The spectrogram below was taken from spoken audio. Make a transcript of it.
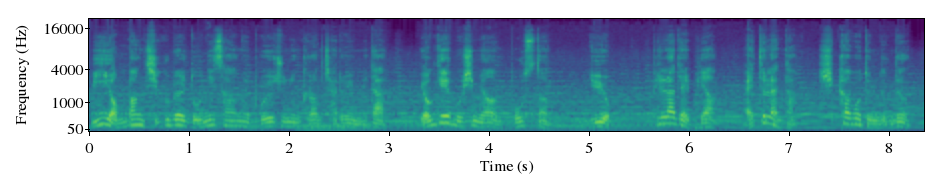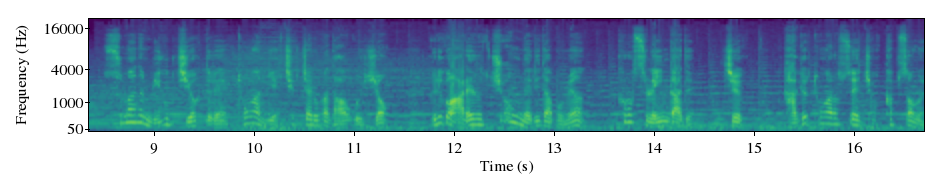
미 연방 지구별 논의 사항을 보여주는 그런 자료입니다. 여기에 보시면 보스턴, 뉴욕, 필라델피아, 애틀랜타, 시카고 등등등 수많은 미국 지역들의 통합 예측 자료가 나오고 있죠. 그리고 아래로 쭉 내리다 보면 크로스 레인 가드, 즉 가교통화로서의 적합성을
